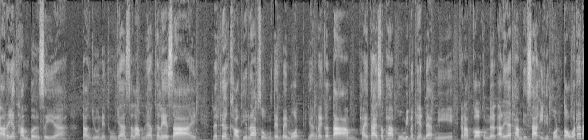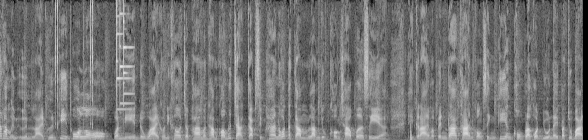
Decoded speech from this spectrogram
อารยธรรมเปอร์เซีย ตั้งอยู่ในทุ่งหญ้าสลับแนวทะเลทราย และเทือกเขาที่ราบสูงเต็มไปหมด อย่างไรก็ตาม ภายใต้สภาพภูมิประเทศแบบนี้ กลับก่อกำเนิดอารยธรรมที่สร้างอิทธิพลต่อวัฒนธรรมอื่นๆ หลายพื้นที่ทั่วโลก วันนี้ The White Chronicle จะพามาทำความรู้จักกับ 15 นวัตกรรมล้ำยุคของชาวเปอร์เซีย ที่กลายมาเป็นรากฐานของสิ่งที่ยังคงปรากฏอยู่ในปัจจุบัน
